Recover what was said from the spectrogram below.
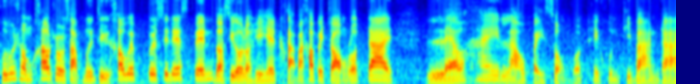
คุณผู้ชมเข้าโทรศัพท์มือถือเข้าเว็บ mercedes-benz.co.th สามารถเข้าไปจองรถได้ แล้วให้เราไปส่งรถให้คุณที่บ้านได้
